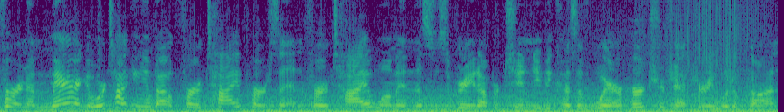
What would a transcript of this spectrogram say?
for an American. We're talking about for a Thai person, for a Thai woman. This was a great opportunity because of where her trajectory would have gone.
